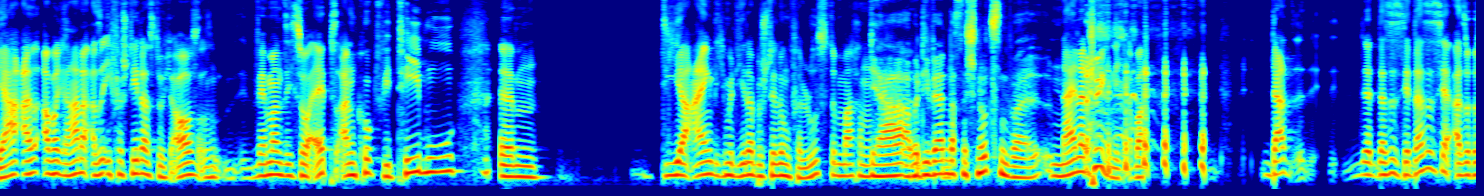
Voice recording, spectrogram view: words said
Ja, aber gerade, also ich verstehe das durchaus. Also, wenn man sich so Apps anguckt wie Temu, ähm, die ja eigentlich mit jeder Bestellung Verluste machen. Ja, aber ähm, die werden das nicht nutzen, weil. Nein, natürlich nicht, aber das, das ist ja, das ist ja, also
